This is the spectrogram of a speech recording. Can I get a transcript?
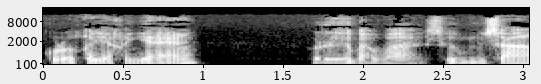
โกรธก็อยากขยง หรือแบบว่าซึมเศร้า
